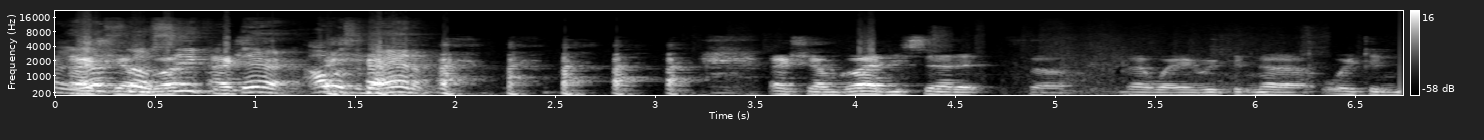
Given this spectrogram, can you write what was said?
that's Actually, no glad- secret actually- there. I was an animal. Actually, I'm glad you said it, so that way we can uh, we can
